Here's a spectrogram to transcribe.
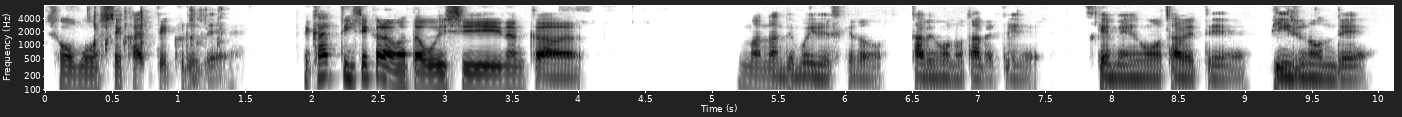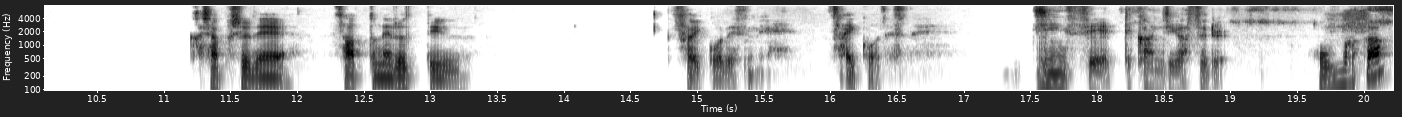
消耗して帰ってくるで。で帰ってきてからまた美味しい、なんか、まあ何でもいいですけど、食べ物食べて、つけ麺を食べて、ビール飲んで、カシャプシュでさっと寝るっていう、最高ですね。最高ですね。人生って感じがする。ほんまか？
